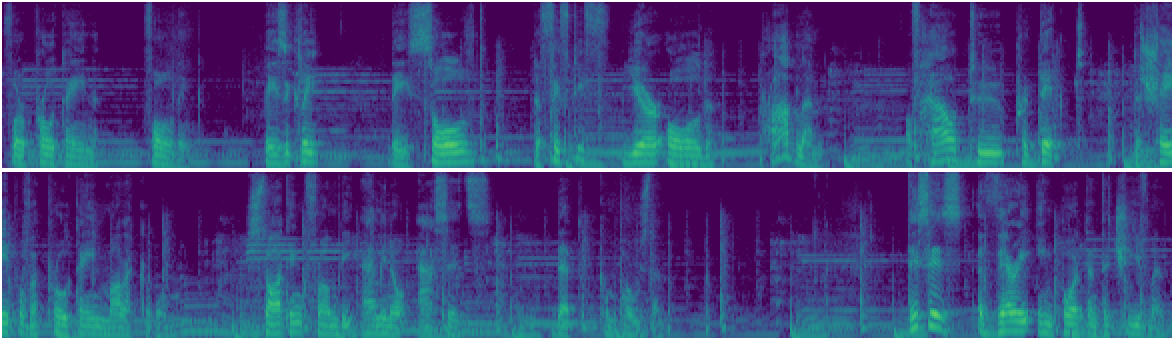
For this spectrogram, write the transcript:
for protein folding. Basically, they solved the 50-year-old problem of how to predict the shape of a protein molecule, starting from the amino acids that compose them. This is a very important achievement.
